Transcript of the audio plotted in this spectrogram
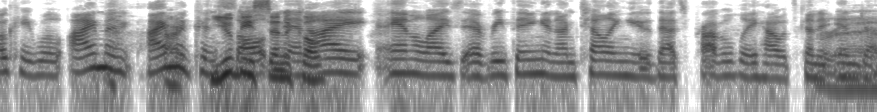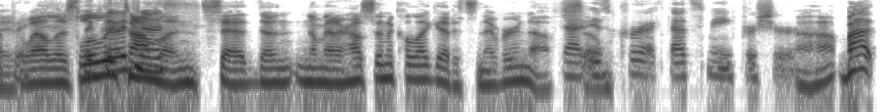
Okay, well, I'm a I'm All a consultant you be cynical. and I analyze everything, and I'm telling you that's probably how it's going to end up. Right. Well, as the Lily goodness- Tomlin said, no matter how cynical I get, it's never enough. That is So, correct. That's me for sure. uh-huh. But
